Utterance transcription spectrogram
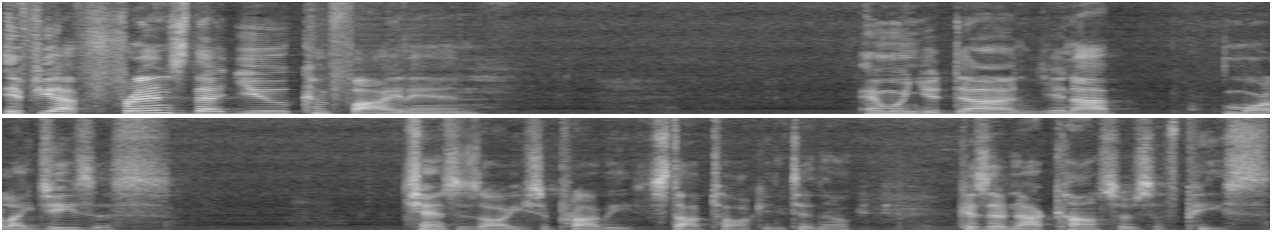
If you have friends that you confide in, and when you're done, you're not more like Jesus, chances are you should probably stop talking to them because they're not counselors of peace.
